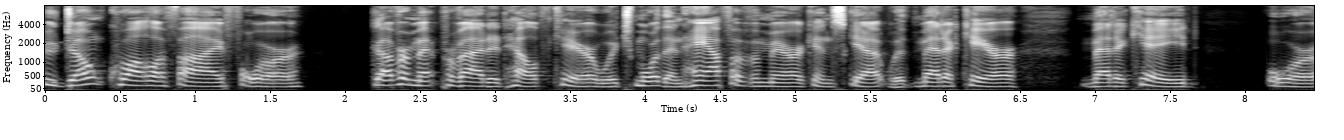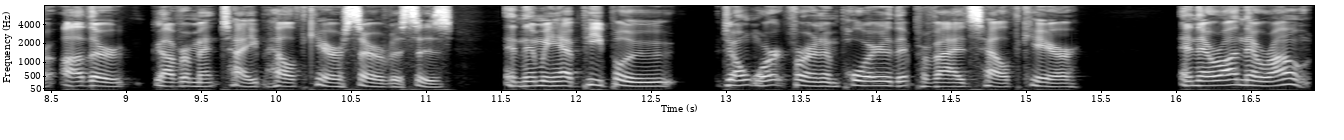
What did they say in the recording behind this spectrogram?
who don't qualify for government provided health care, which more than half of Americans get with Medicare, Medicaid, or other government type health care services. And then we have people who don't work for an employer that provides health care and they're on their own.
